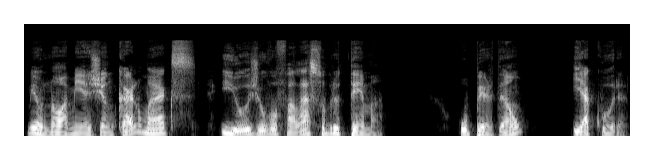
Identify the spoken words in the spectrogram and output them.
Meu nome é Giancarlo Marx e hoje eu vou falar sobre o tema: o perdão e a cura.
